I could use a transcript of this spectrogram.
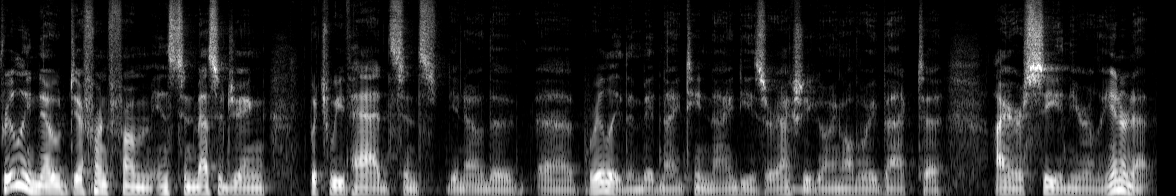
really no different from instant messaging, which we've had since you know the uh, really the mid 1990s, or actually going all the way back to IRC and the early internet.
